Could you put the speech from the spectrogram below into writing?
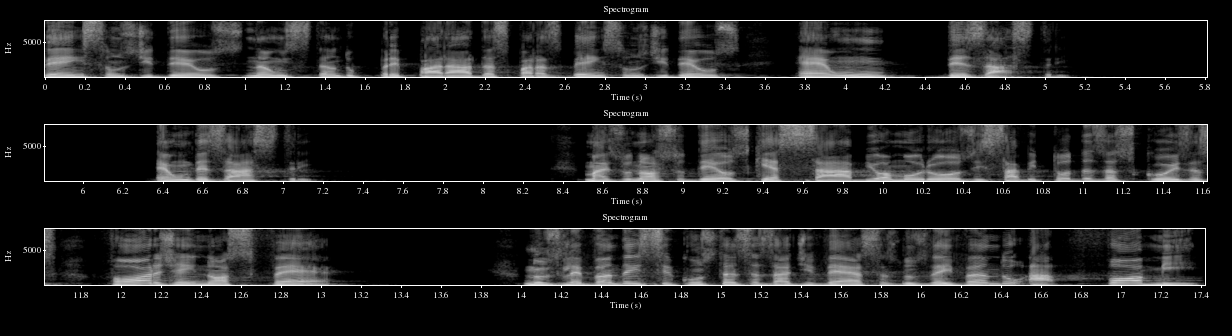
bênçãos de Deus não estando preparadas para as bênçãos de Deus é um desastre. É um desastre. Mas o nosso Deus, que é sábio, amoroso e sabe todas as coisas, forja em nós fé, nos levando em circunstâncias adversas, nos levando à fome,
